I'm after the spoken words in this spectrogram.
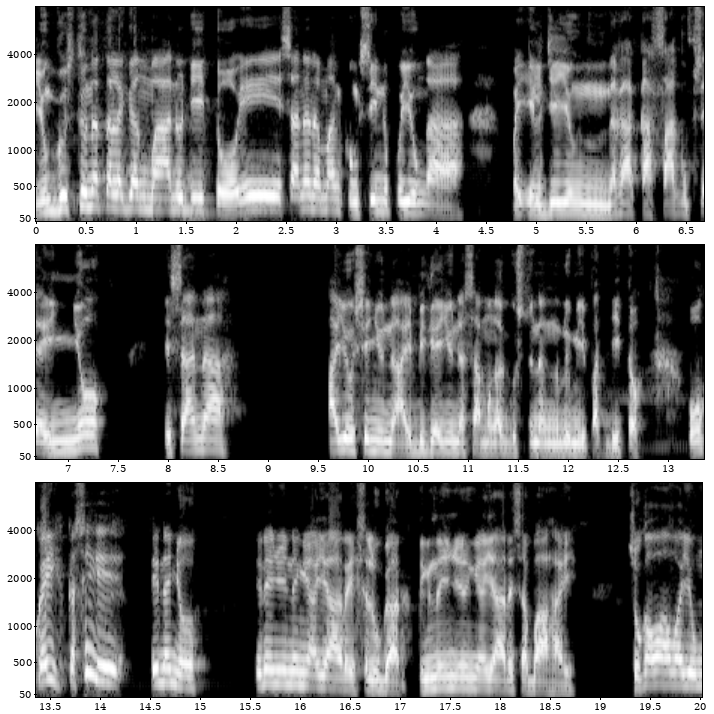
yung gusto na talagang maano dito, eh sana naman kung sino po yung ah, may LG yung nakakasakop sa inyo, eh sana ayusin nyo na, ibigay nyo na sa mga gusto nang lumipat dito. Okay? Kasi, tingnan nyo, tingnan nyo yung nangyayari sa lugar. Tingnan nyo yung nangyayari sa bahay. So, kawawa yung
